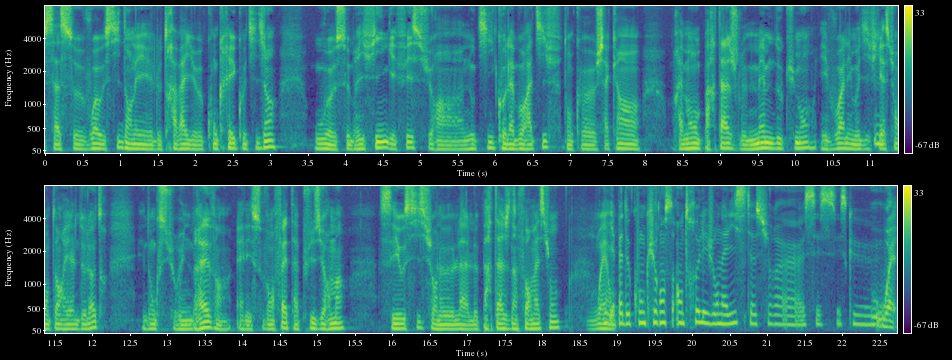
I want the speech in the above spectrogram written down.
Ça se voit aussi dans le travail concret quotidien, où euh, ce briefing est fait sur un outil collaboratif. Donc euh, chacun vraiment partage le même document et voit les modifications en temps réel de l'autre. Et donc sur une brève, elle est souvent faite à plusieurs mains. C'est aussi sur le, le partage d'informations. Ouais, Il n'y a pas de concurrence entre les journalistes sur... Euh, c'est ce que... Ouais.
